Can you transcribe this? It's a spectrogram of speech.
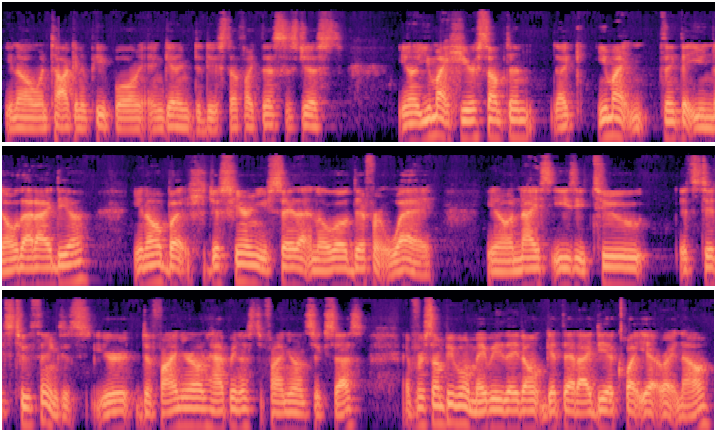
you know, when talking to people and getting to do stuff like this is just, you know, you might hear something like you might think that you know that idea, you know, but just hearing you say that in a little different way, you know, a nice, easy two it's it's two things. It's your define your own happiness, define your own success. And for some people maybe they don't get that idea quite yet right now.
